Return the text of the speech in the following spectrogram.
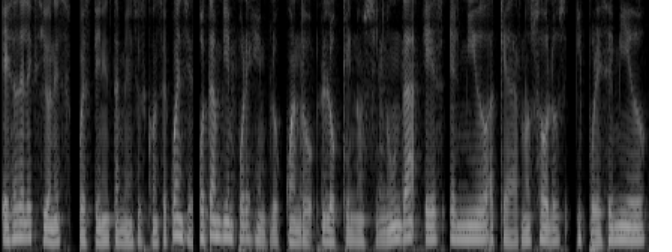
esas elecciones pues tienen también sus consecuencias. O también, por ejemplo, cuando lo que nos inunda es el miedo a quedarnos solos y por ese miedo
